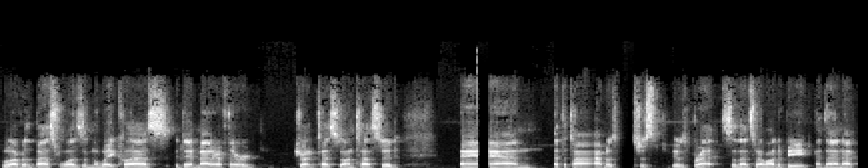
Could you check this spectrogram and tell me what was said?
whoever the best was in the weight class. It didn't matter if they were drug tested untested. And at the time, it was just, it was Brett. So that's who I wanted to beat. And then if,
